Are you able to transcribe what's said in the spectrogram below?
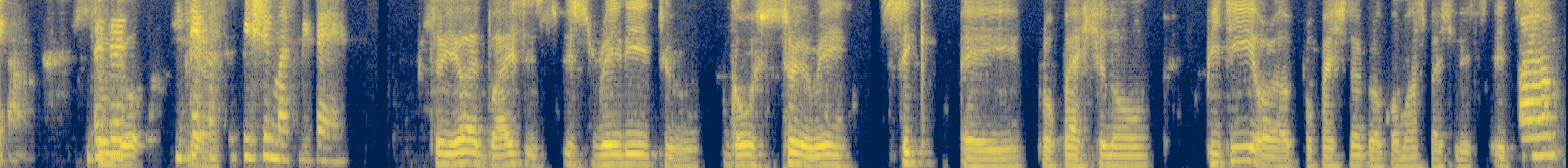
yeah so the- the- your index Yeah. of suspicion must be there so your advice is is really to go straight away seek a professional PT or a professional glaucoma specialist? It's um,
